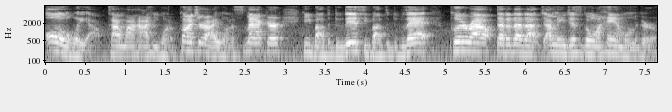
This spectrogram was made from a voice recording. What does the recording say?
all the way out. Talking about how he want to punch her, how he want to smack her. He about to do this, he about to do that. Put her out, da da da da. I mean, just going ham on the girl.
